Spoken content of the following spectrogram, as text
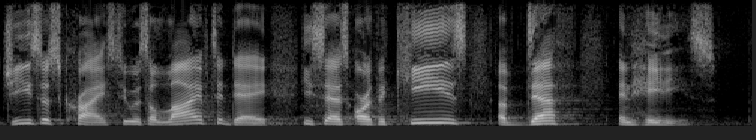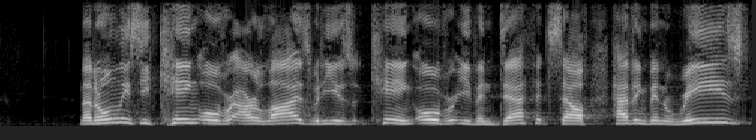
Jesus Christ, who is alive today, he says, are the keys of death and Hades. Not only is he king over our lives, but he is king over even death itself, having been raised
